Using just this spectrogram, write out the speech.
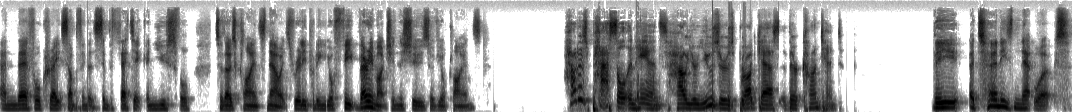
and therefore create something that's sympathetic and useful to those clients now. It's really putting your feet very much in the shoes of your clients. How does Passle enhance how your users broadcast their content? The attorneys' networks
